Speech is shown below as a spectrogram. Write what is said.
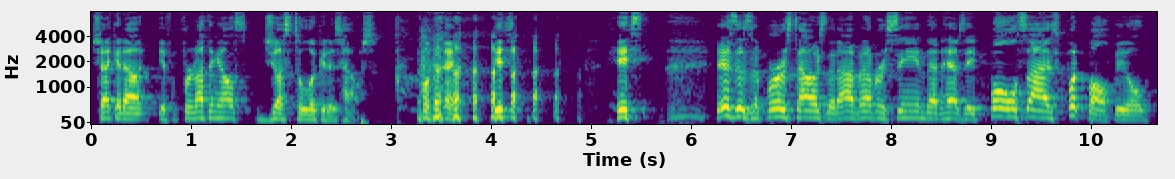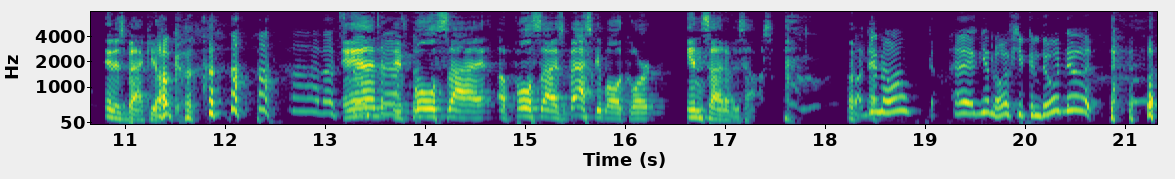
check it out. If for nothing else, just to look at his house. okay, his, his, his is the first house that I've ever seen that has a full size football field in his backyard. Okay. That's and fantastic. a full size a full size basketball court inside of his house. Okay. You know, uh, you know, if you can do it, do it.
